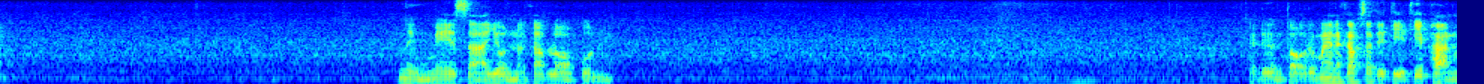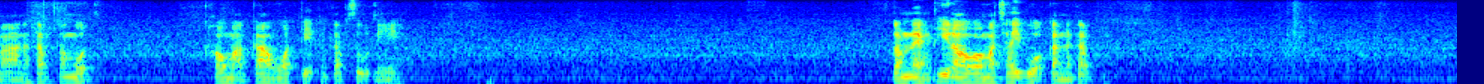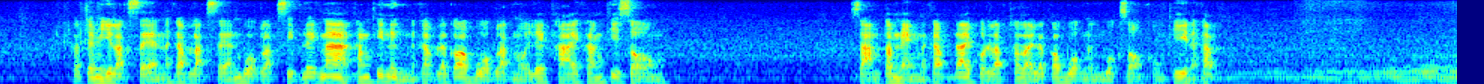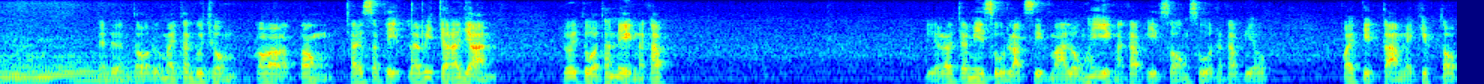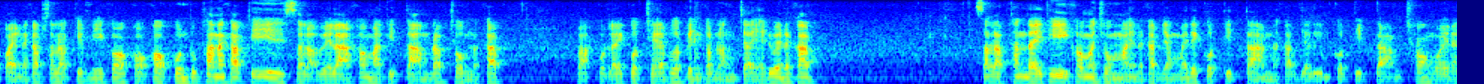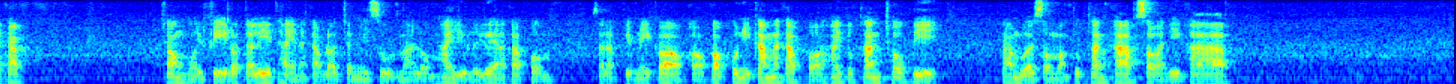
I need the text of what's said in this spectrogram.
หนึ่งเมษายนนะครับ รอผล จะเดินต่อหรือไม่นะครับ สถิติที่ผ่านมานะครับ ทั้งหมดเข้ามาเก้างวดติดนะครับ สูตรนี้ตำแหน่งที่เราเอามาใช้บวกกันนะครับ ก็จะมีหลักแสนนะครับ หลักแสนบวกหลักสิบเลขหน้าครั้งที่หนึ่งนะครับแล้วก็บวกหลักหน่วยเลขท้ายครั้งที่สองสามตำแหน่งนะครับ ได้ผลลัพธ์เท่าไหร่แล้วก็บวกหนึ่งบวกสองคงที่นะครับ จะเดินต่อหรือไม่ท่านผู้ชม ก็ต้องใช้สติและวิจารณญาณด้วยตัวท่านเองนะครับ เดี๋ยวเราจะมีสูตรหลักสิบมาลงให้อีกนะครับ อีก 2 สูตรนะครับ เดี๋ยวค่อยติดตามในคลิปต่อไปนะครับสำหรับคลิปนี้ก็ขอขอบคุณทุกท่านนะครับ ที่สละเวลาเข้ามาติดตามรับชมนะครับฝากกดไลค์กดแชร์เพื่อเป็นกำลังใจให้ด้วยนะครับสำหรับท่านใดที่เข้ามาชมใหม่นะครับ ยังไม่ได้กดติดตามนะครับ อย่าลืมกดติดตามช่องไว้นะครับ ช่องหวยฟรีลอตเตอรี่ไทยนะครับ เราจะมีสูตรมาลงให้อยู่เรื่อยๆนะครับผมสำหรับคลิปนี้ก็ขอขอบคุณอีกครั้งนะครับ ขอให้ทุกท่านโชคดีร่ำรวยสมหวังทุกท่านครับ สวัสดีครับ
